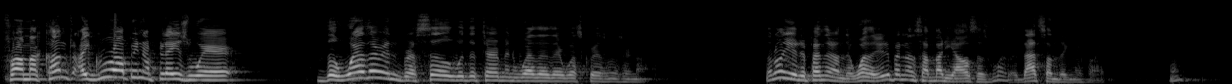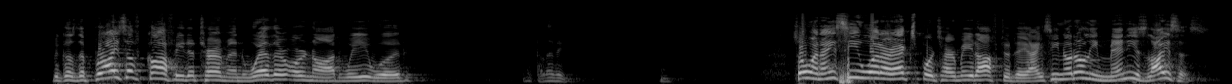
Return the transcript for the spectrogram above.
From a country, I grew up in a place where the weather in Brazil would determine whether there was Christmas or not. Not only you depended on the weather, you depend on somebody else's weather. That's undignified. Right? Because the price of coffee determined whether or not we would make a living. So when I see what our exports are made of today, I see not only many slices,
